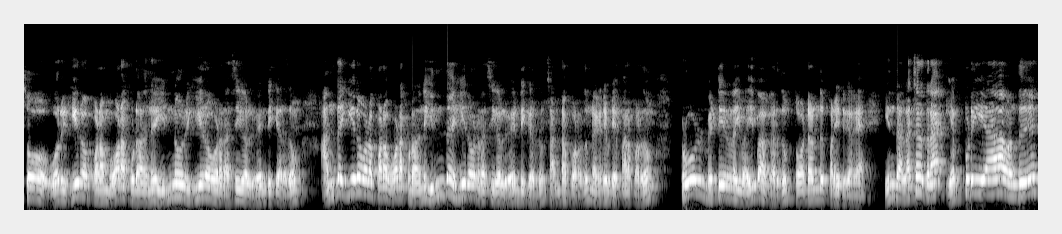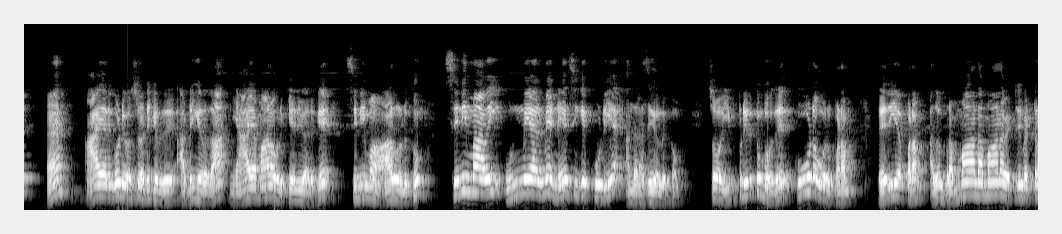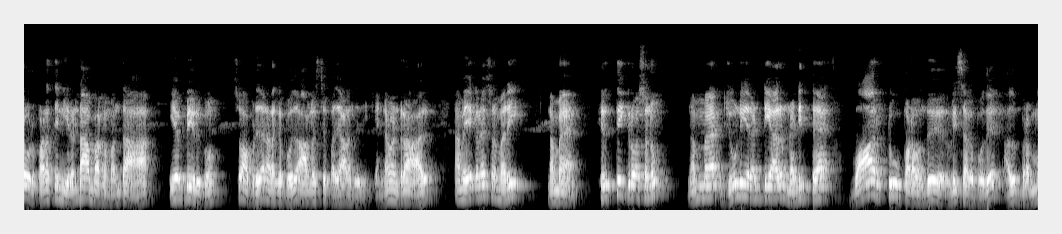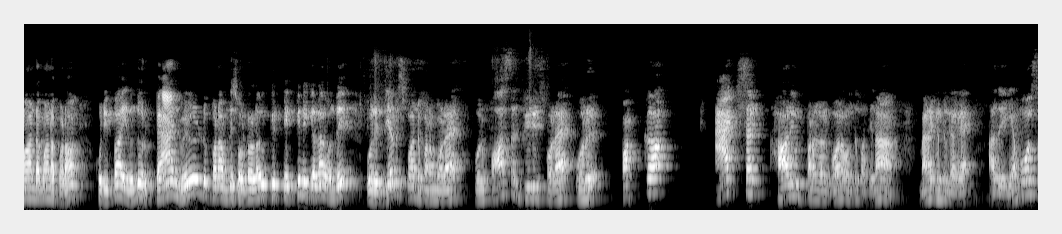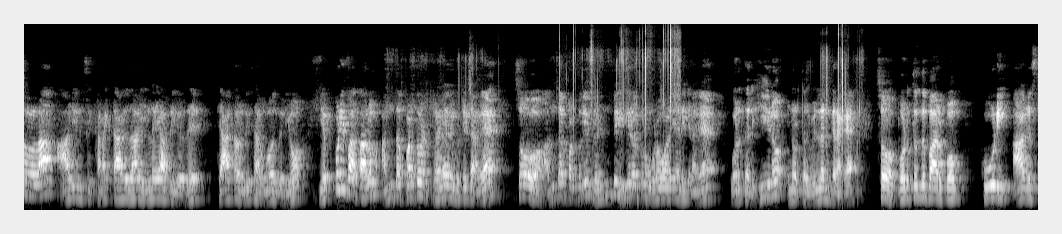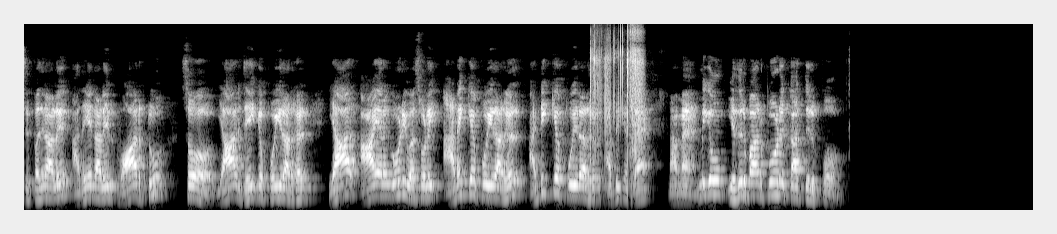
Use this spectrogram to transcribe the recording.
ஸோ ஒரு ஹீரோ படம் ஓடக்கூடாதுன்னு இன்னொரு ஹீரோவோட ரசிகர்கள் வேண்டிக்கிறதும் அந்த ஹீரோவோட படம் ஓடக்கூடாதுன்னு இந்த ஹீரோட ரசிகர்கள் வேண்டிக்கிறதும் சண்டை போடுறதும் நெகட்டிவிட்டியை பரப்புறதும் ட்ரோல் மெட்டீரியலை வைபாக்கிறதும் தொடர்ந்து பண்ணிட்டு இருக்காங்க. இந்த லட்சணத்தில் எப்படியா வந்து ஆயிரம் கோடி வசூல் அடிக்கிறது அப்படிங்கிறது தான் நியாயமான ஒரு கேள்வியாக இருக்குது சினிமா ஆர்வலுக்கும் சினிமாவை உண்மையாலுமே நேசிக்கக்கூடிய அந்த ரசிகர்களுக்கும். ஸோ இப்படி இருக்கும்போது கூட ஒரு படம் பெரிய படம் அதுவும் பிரம்மாண்டமான வெற்றி பெற்ற ஒரு படத்தின் இரண்டாம் பாகம் வந்தால் எப்படி இருக்கும்? ஸோ அப்படி தான் நடக்க போகுது ஆகஸ்ட் பதினாலாம் தேதி. என்னவென்றால் நம்ம ஏற்கனவே சொன்ன மாதிரி நம்ம ஹிருத்திக் ரோஷனும் நம்ம ஜூனியர் என்டிஆரும் நடித்த வார் டூ படம் வந்து ரிலீஸ் ஆக போகுது. அதுவும் பிரம்மாண்டமான படம். குறிப்பாக இது வந்து ஒரு பேன் வேர்ல்டு படம் அப்படி சொல்கிற அளவுக்கு டெக்னிக்கலாக வந்து ஒரு ஜேம்ஸ் பாண்ட் படம் போல ஒரு ஃபாஸ்ட் அண்ட் ஃபியூரியஸ் போல ஒரு பக்கா ஆக்ஷன் ஹாலிவுட் படங்கள் போல வந்து பார்த்தீங்கன்னா மெனக்கிட்டு இருக்காங்க அது எமோஷனலாக ஆடியன்ஸுக்கு கனெக்ட் ஆகுதா இல்லையா அப்படிங்கிறது தியேட்டர் ரிலீஸ் ஆகும்போது தெரியும். எப்படி பார்த்தாலும் அந்த படத்தோட ட்ரெய்லர் விட்டுட்டாங்க. ஸோ அந்த படத்துலையும் ரெண்டு ஹீரோக்களும் உணவாளியாக இருக்கிறாங்க ஒருத்தர் ஹீரோ இன்னொருத்தர் வில்லன்கிறாங்க ஸோ பொறுத்திருந்து பார்ப்போம். கூடி ஆகஸ்ட் பதினாலு அதே நாளில் வார் டூ ஸோ யார் ஜெயிக்க போகிறார்கள்? யார் ஆயிரம் கோடி வசூலை அடைக்க போகிறார்கள்? அடிக்க போகிறார்கள்? அப்படிங்கிறத நாம மிகவும் எதிர்பார்ப்போடு காத்திருப்போம்.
